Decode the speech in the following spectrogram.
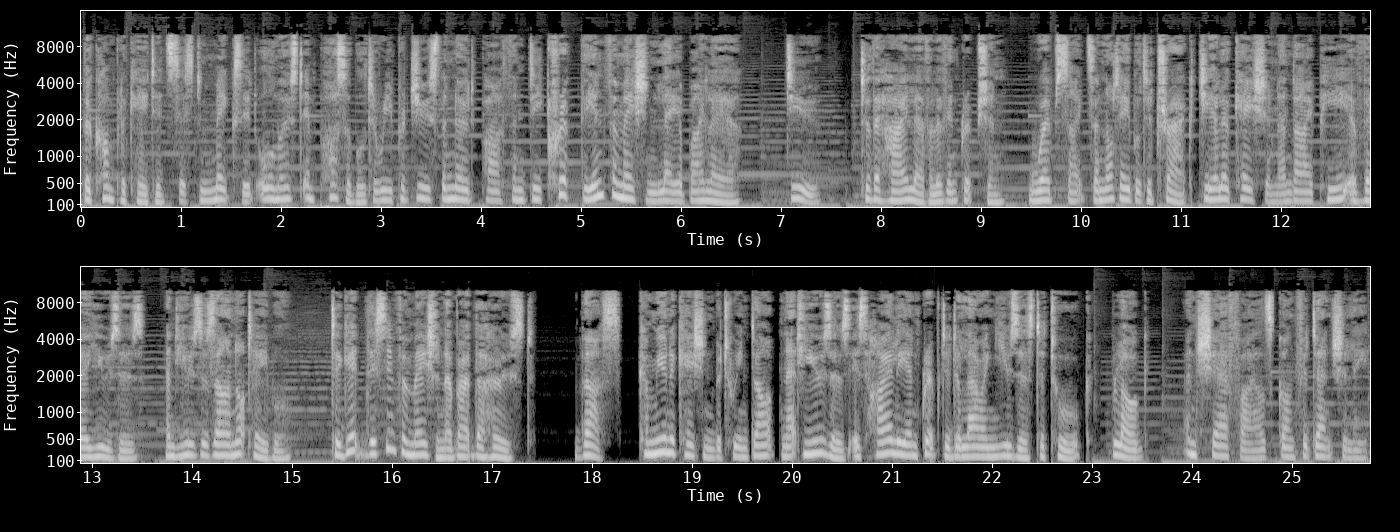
The complicated system makes it almost impossible to reproduce the node path and decrypt the information layer by layer. Due to the high level of encryption, websites are not able to track geolocation and IP of their users, and users are not able to get this information about the host. Thus, communication between darknet users is highly encrypted allowing users to talk, blog, and share files confidentially.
